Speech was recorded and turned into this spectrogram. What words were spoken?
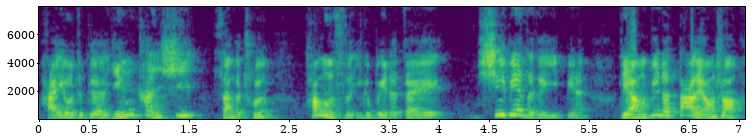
还有这个银叹息三个村，他们是一个辈的，在西边这个一边，两边的大梁上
